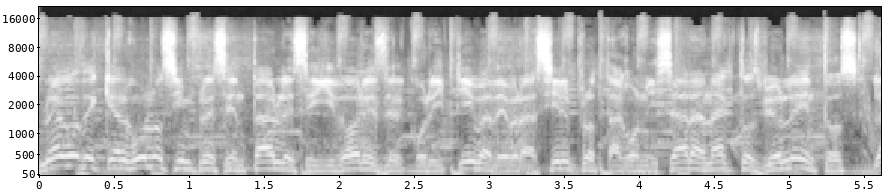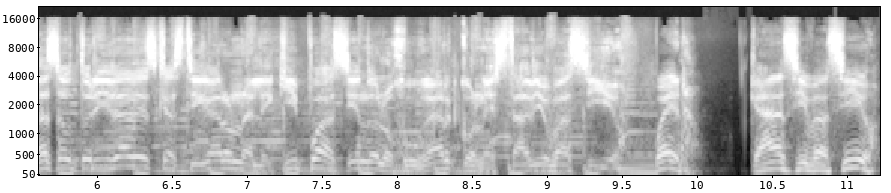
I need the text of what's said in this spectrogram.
Luego de que algunos impresentables seguidores del Coritiba de Brasil protagonizaran actos violentos, las autoridades castigaron al equipo haciéndolo jugar con estadio vacío. Bueno, casi vacío.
